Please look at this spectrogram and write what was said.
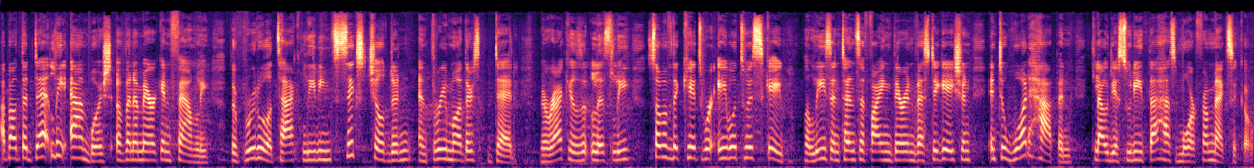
about the deadly ambush of an American family. The brutal attack leaving six children and three mothers dead. Miraculously, some of the kids were able to escape. Police intensifying their investigation into what happened. Claudia Zurita has more from Mexico.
